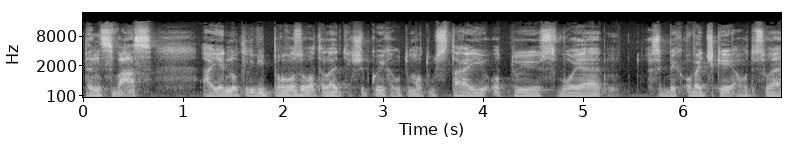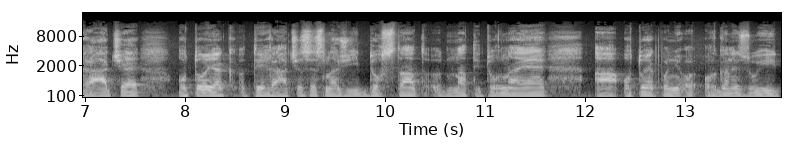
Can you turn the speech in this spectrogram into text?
ten svaz a jednotliví provozovatelé těch šipkových automatů starají o ty svoje řekl bych, ovečky a o ty svoje hráče, o to, jak ty hráče se snaží dostat na ty turnaje a o to, jak ně organizují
